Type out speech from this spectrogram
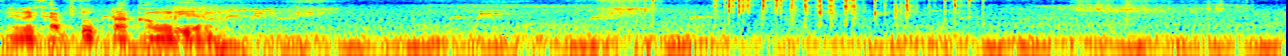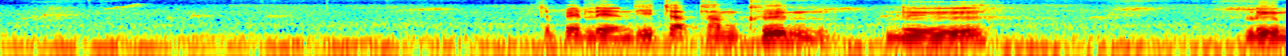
นี่นะครับรูปลักษณ์ของเหรียญจะเป็นเหรียญที่จัดทำขึ้น หรือลืม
